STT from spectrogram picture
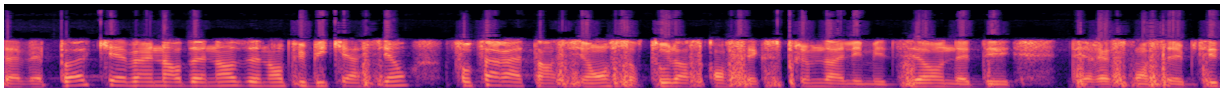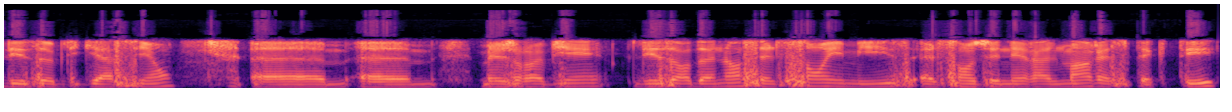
savait pas qu'il y avait une ordonnance de non-publication. faut faire attention, surtout lorsqu'on s'exprime dans les médias, on a des, des responsabilités, des obligations. Euh, euh, mais je reviens, les ordonnances, elles sont émises, elles sont généralement respectées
